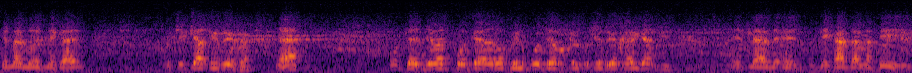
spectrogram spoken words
કેટલા દોષ દેખાય? પછી ક્યાંથી દેખાય? હે? પોતે જજ પોતે આરોપી પોતે વકીલ પછી દેખાય ક્યાંથી? એટલે દેખાતા નથી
